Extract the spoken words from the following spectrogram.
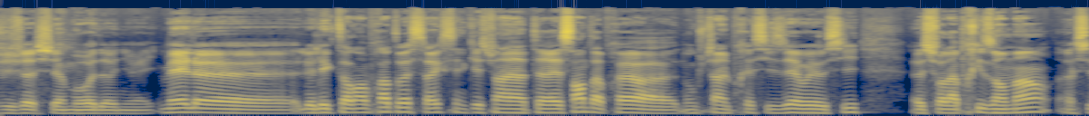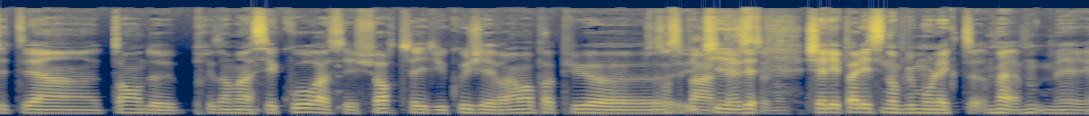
je, je suis amoureux de One UI. Mais le, le lecteur d'empreinte, ouais, c'est vrai que c'est une question intéressante. Après, euh, donc je tiens à le préciser, ouais, aussi euh, sur la prise en main, euh, c'était un temps de prise en main assez court, assez short, et du coup, j'ai vraiment pas pu euh, façon, utiliser. J'allais pas laisser non plus mon lecteur, ma- mes,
